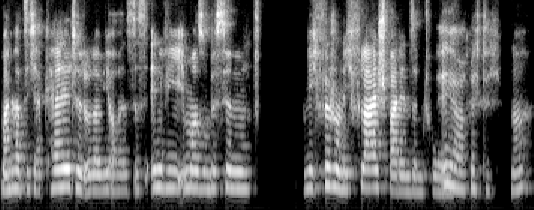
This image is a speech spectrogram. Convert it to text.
man hat sich erkältet oder wie auch. Es ist irgendwie immer so ein bisschen nicht Fisch und nicht Fleisch bei den Symptomen. Ja, richtig. Ne?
